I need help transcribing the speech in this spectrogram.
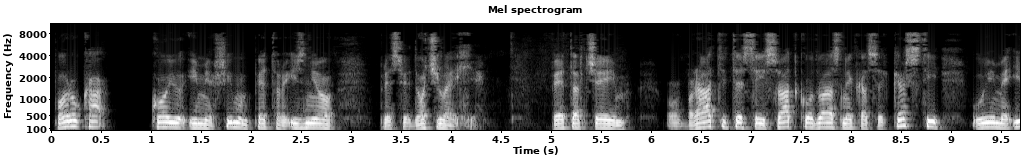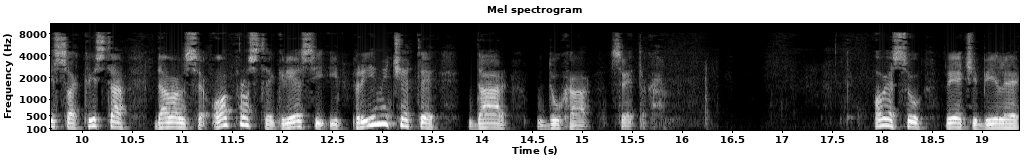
Poruka koju im je Šimun Petar iznio, presvjedočila ih je. Petar će im Obratite se i svatko od vas neka se krsti u ime Isa Krista, da vam se oproste grijesi i primit ćete dar duha svetoga. Ove su riječi bile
